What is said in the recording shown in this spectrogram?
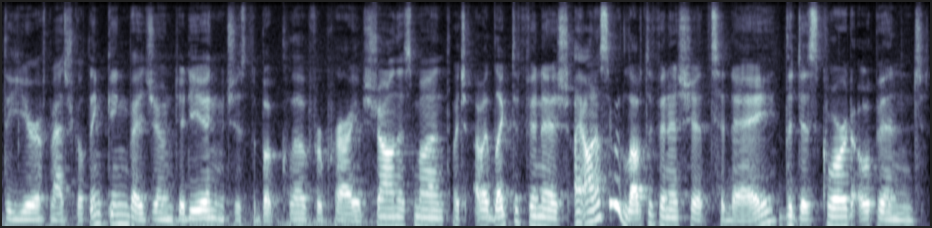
The Year of Magical Thinking by Joan Didion, which is the book club for Priory of Shawn this month, which I would like to finish. I honestly would love to finish it today. The Discord opened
